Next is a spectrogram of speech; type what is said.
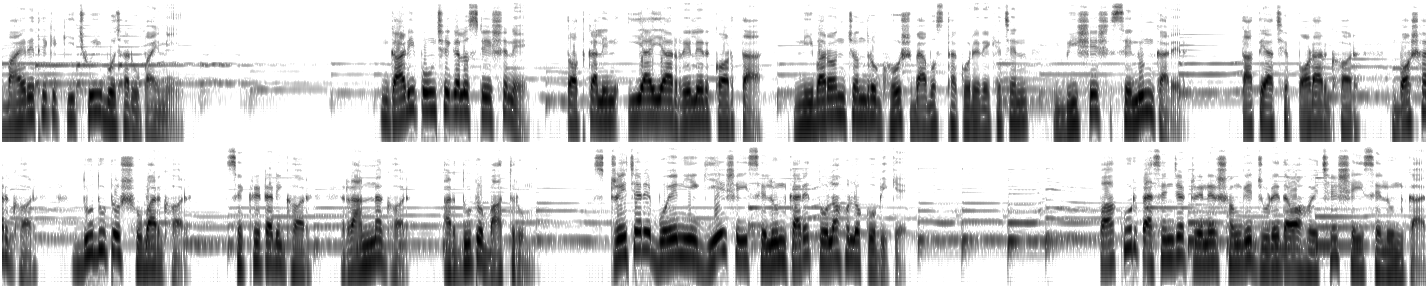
বাইরে থেকে কিছুই বোঝার উপায় নেই। গাড়ি পৌঁছে গেল স্টেশনে। তৎকালীন ইআইআর রেলের কর্তা নিবারণচন্দ্র ঘোষ ব্যবস্থা করে রেখেছেন বিশেষ সেলুনকারের। তাতে আছে পড়ার ঘর, বসার ঘর দু দুটো শোবার ঘর, সেক্রেটারি ঘর, রান্নাঘর আর দুটো বাথরুম। স্ট্রেচারে বয়ে নিয়ে গিয়ে সেই সেলুন কারে তোলা হলো কবিকে। পাকুর প্যাসেঞ্জার ট্রেনের সঙ্গে জুড়ে দেওয়া হয়েছে সেই সেলুন কার।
